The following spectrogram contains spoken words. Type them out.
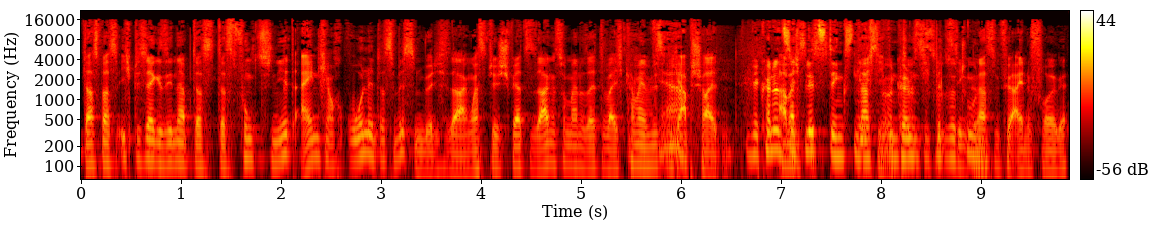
das, was ich bisher gesehen habe, das, das funktioniert eigentlich auch ohne das Wissen, würde ich sagen. Was natürlich schwer zu sagen ist von meiner Seite, weil ich kann mein Wissen ja. nicht abschalten. Wir können uns Aber nicht blitzdingsen lassen. wir können uns nicht blitzdingsen so lassen für eine Folge.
